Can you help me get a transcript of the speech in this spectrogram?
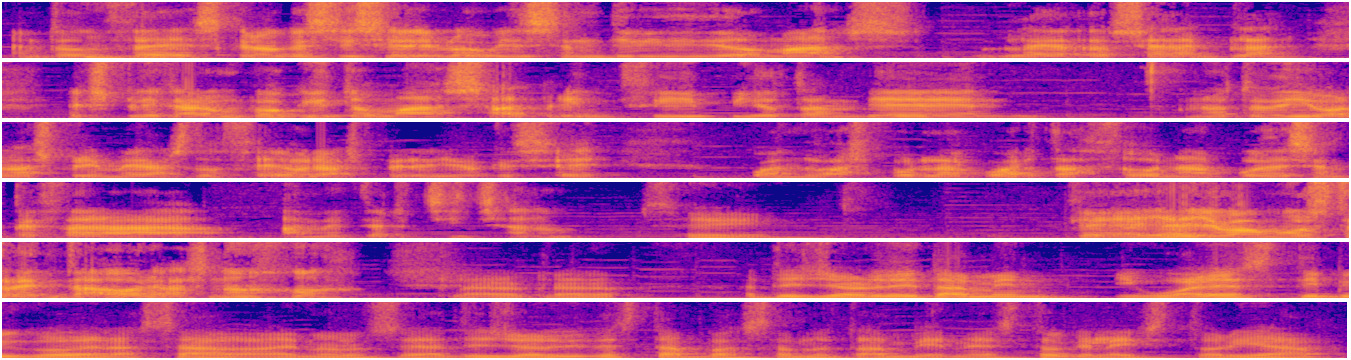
Entonces, creo que si se lo hubiesen dividido más, le- o sea, en plan, explicar un poquito más al principio también, no te digo en las primeras 12 horas, pero yo que sé, cuando vas por la cuarta zona puedes empezar a, a meter chicha, ¿no? Sí, Que ya llevamos 30 horas, ¿no? claro, claro. A ti, Jordi, también, igual es típico de la saga, ¿eh? no lo sé. A ti, Jordi, te está pasando también esto, que la historia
